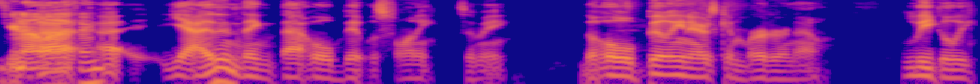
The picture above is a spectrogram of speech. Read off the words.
You're not I- laughing. I- yeah, I didn't think that whole bit was funny to me. The whole billionaires can murder now legally.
